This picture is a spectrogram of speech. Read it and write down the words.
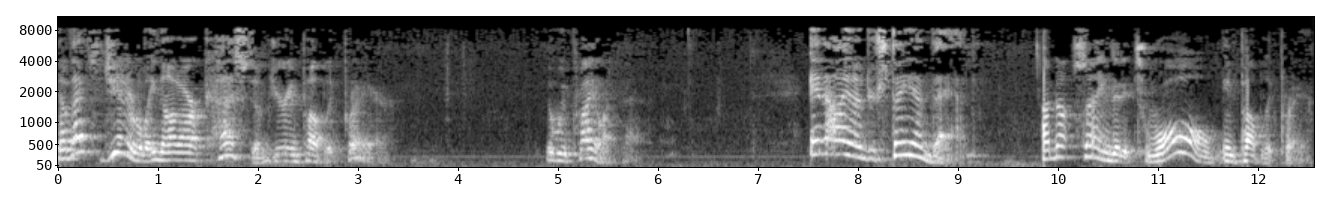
Now that's generally not our custom during public prayer. That we pray like that. And I understand that. I'm not saying that it's wrong in public prayer.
